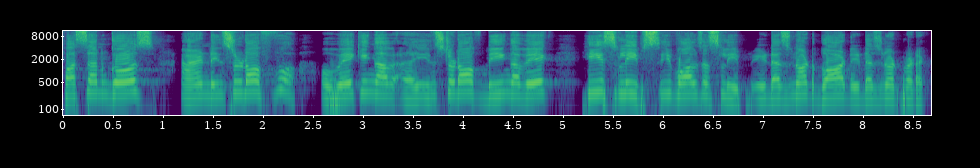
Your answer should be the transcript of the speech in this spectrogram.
First son goes and instead of waking up, uh, instead of being awake, he sleeps. He falls asleep. He does not guard. He does not protect.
